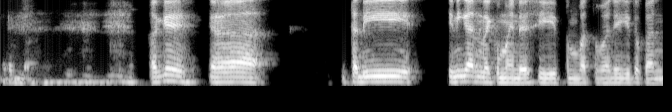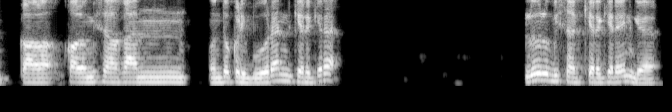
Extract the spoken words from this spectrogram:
Serem banget. Oke, eh, tadi ini kan rekomendasi tempat-tempatnya gitu kan. Kalau kalau misalkan untuk liburan kira-kira lu, lu bisa kira-kirain nggak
